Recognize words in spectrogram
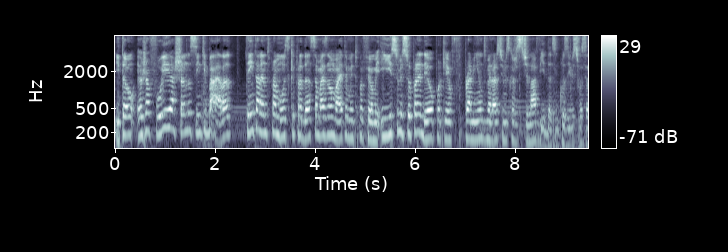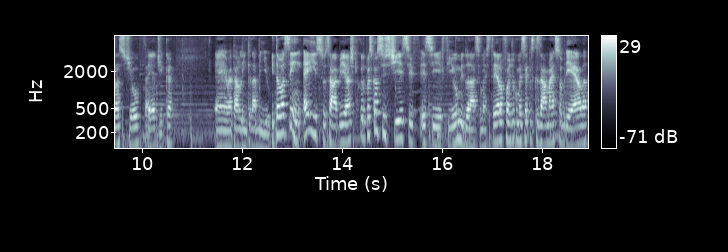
Então eu já fui achando assim que bah, ela tem talento para música e para dança, mas não vai ter muito pro filme. E isso me surpreendeu, porque para mim é um dos melhores filmes que eu já assisti na vida. Inclusive, se você não assistiu, tá aí a dica. É, vai estar o link na bio. Então, assim, é isso, sabe? Eu acho que depois que eu assisti esse, esse filme do Nasce uma Estrela, foi onde eu comecei a pesquisar mais sobre ela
